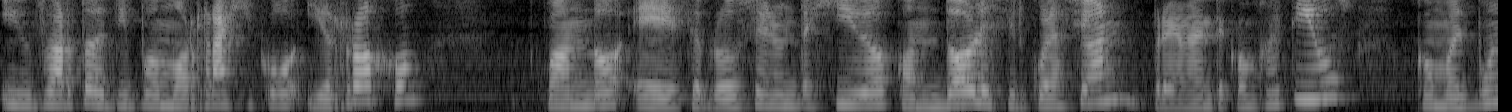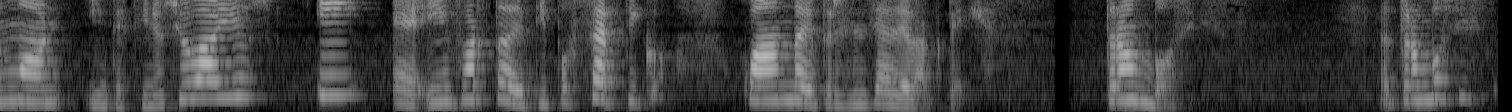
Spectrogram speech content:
infarto de tipo hemorrágico y rojo cuando se produce en un tejido con doble circulación previamente congestivos como el pulmón, intestinos y ovarios, y eh, infarto de tipo séptico cuando hay presencia de bacterias. Trombosis. La trombosis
